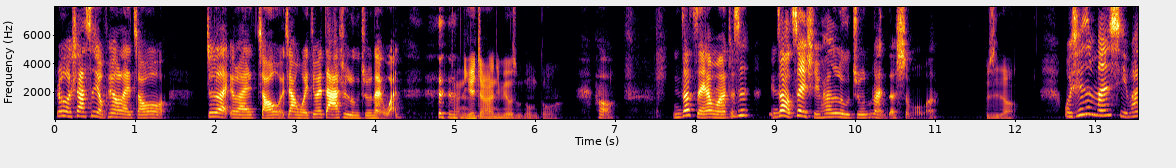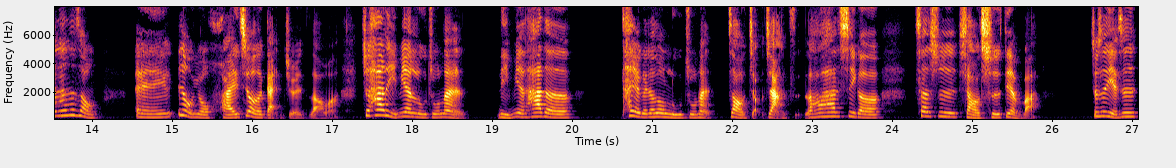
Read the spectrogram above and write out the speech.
如果下次有朋友来找我，就是有来找我这样，我一定会带他去卤煮奶玩。你可以讲下里面有什么东东啊？好，你知道怎样吗？就是你知道我最喜欢卤煮奶的什么吗？不知道。我其实蛮喜欢它那种，诶，那种有怀旧的感觉，你知道吗？就它里面卤煮奶里面它的。它有个叫做卤煮奶皂角这样子，然后它是一个算是小吃店吧，就是也是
